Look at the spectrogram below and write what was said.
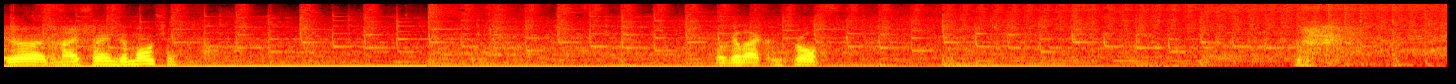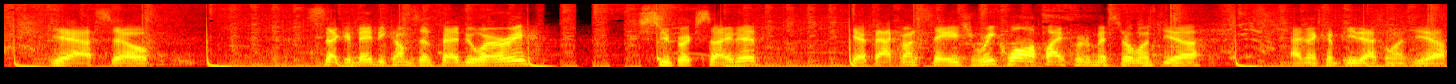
Good. Nice range of motion. Look at that control. Yeah, so second baby comes in February. Super excited. Get back on stage, requalify for the Mr. Olympia, and then compete at Olympia.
